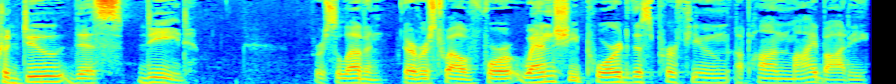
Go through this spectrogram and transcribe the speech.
could do this deed. Verse 11, or verse 12, for when she poured this perfume upon my body,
